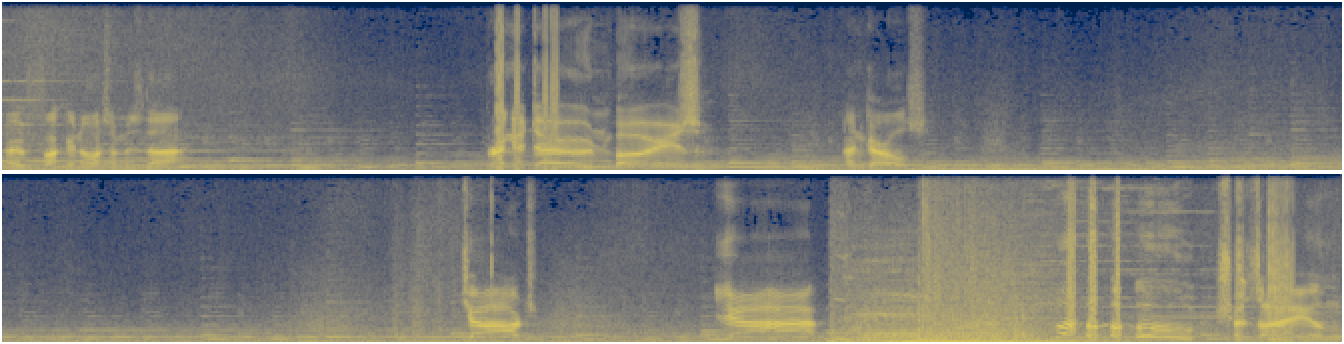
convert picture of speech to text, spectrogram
How fucking awesome is that? Bring it down, boys. And girls. Charge! Yeah! Oh, Shazam!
